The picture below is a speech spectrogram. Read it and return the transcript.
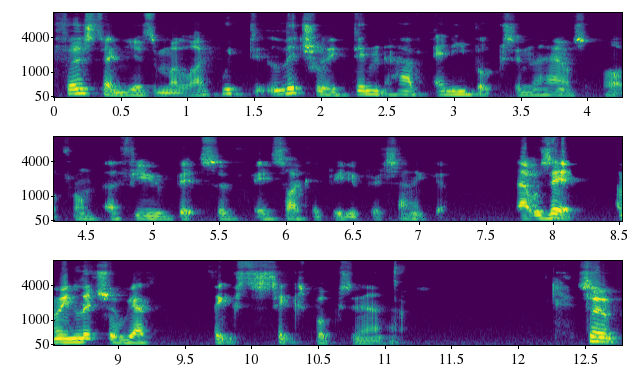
first 10 years of my life, we d- literally didn't have any books in the house apart from a few bits of Encyclopedia Britannica. That was it. I mean, literally, we had, I think, six books in our house. So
